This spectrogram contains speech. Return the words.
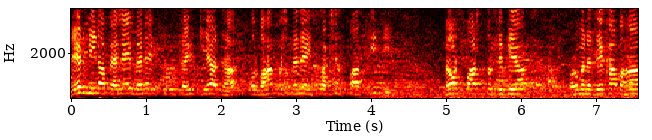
डेढ़ महीना पहले मैंने टूर करीब किया था और वहाँ कुछ मैंने इंस्ट्रक्शंस पास की थी। मैं उन स्पॉट्स पर फिर गया और मैंने देखा वहाँ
